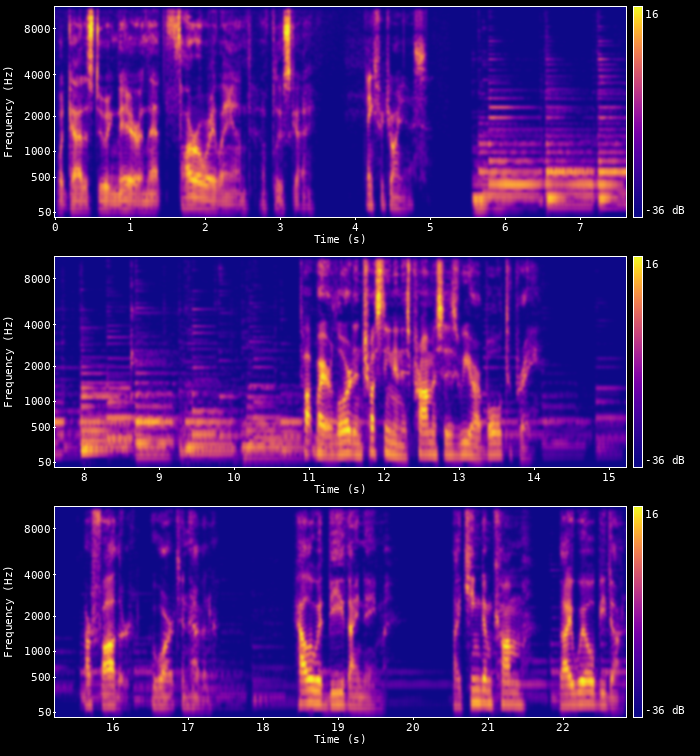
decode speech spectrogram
what God is doing there in that faraway land of blue sky. Thanks for joining us. Taught by our Lord and trusting in his promises, we are bold to pray. Our Father, who art in heaven, hallowed be thy name. Thy kingdom come, thy will be done,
